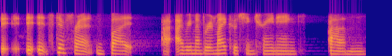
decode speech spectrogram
it, it, it's different, but I, I remember in my coaching training. Um,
